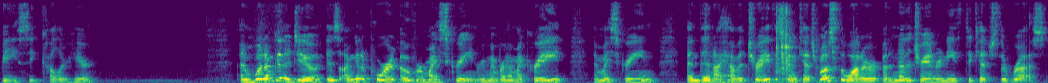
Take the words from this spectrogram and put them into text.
basic color here. And what I'm going to do is I'm going to pour it over my screen. Remember I have my crate and my screen. And then I have a tray that's going to catch most of the water, but another tray underneath to catch the rest.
